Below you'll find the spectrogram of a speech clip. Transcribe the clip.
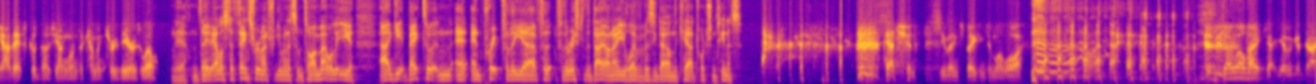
you know that's good. Those young ones are coming through there as well. Yeah, indeed, Alistair. Thanks very much for giving us some time, mate. We'll let you uh, get back to it and, and, and prep for the uh, for, for the rest of the day. I know you'll have a busy day on the couch watching tennis. How should you've been speaking to my wife? Go well, mate. Okay, you have a good day.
